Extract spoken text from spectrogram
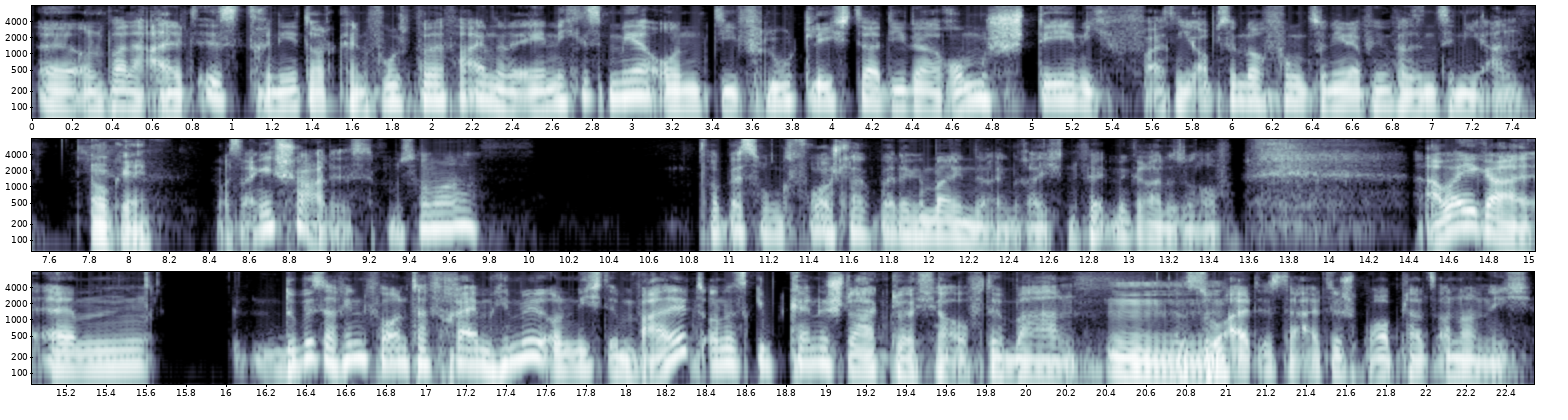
Äh, Und weil er alt ist, trainiert dort kein Fußballverein oder ähnliches mehr. Und die Flutlichter, die da rumstehen, ich weiß nicht, ob sie noch funktionieren, auf jeden Fall sind sie nie an. Okay. Was eigentlich schade ist. Muss man mal einen Verbesserungsvorschlag bei der Gemeinde einreichen. Fällt mir gerade so auf. Aber egal. Ähm, du bist auf jeden Fall unter freiem Himmel und nicht im Wald und es gibt keine Schlaglöcher auf der Bahn. Mhm. So alt ist der alte Sportplatz auch noch nicht.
